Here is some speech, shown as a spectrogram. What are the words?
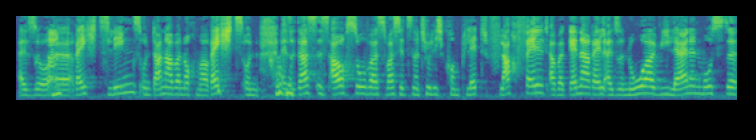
Also mhm. äh, rechts, links und dann aber noch mal rechts. Und also das ist auch sowas, was jetzt natürlich komplett flach fällt, aber generell, also Noah, wie lernen lernen musste,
